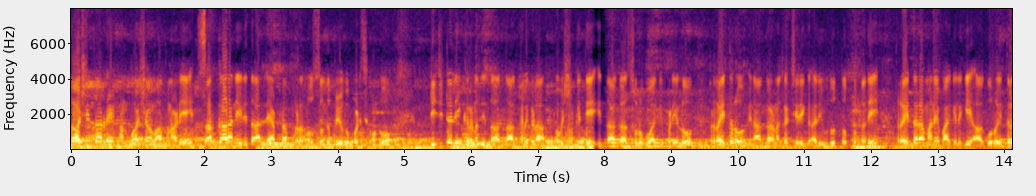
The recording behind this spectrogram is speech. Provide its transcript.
ತಹಶೀಲ್ದಾರ್ ರೆಹಾನ್ ಪಾಷಾ ಮಾತನಾಡಿ, ಸರ್ಕಾರ ನೀಡಿದ ಲ್ಯಾಪ್ಟಾಪ್ಗಳನ್ನು ಸದುಪಯೋಗಪಡಿಸಿಕೊಂಡು ಡಿಜಿಟಲೀಕರಣದಿಂದ ದಾಖಲೆಗಳ ಅವಶ್ಯಕತೆ ಇದ್ದಾಗ ಸುಲಭವಾಗಿ ಪಡೆಯಲು ರೈತರು ವಿನಾಕಾರಣ ಕಚೇರಿಗೆ ಅಲಿಯುವುದು ತಪ್ಪುತ್ತದೆ. ರೈತರ ಮನೆ ಬಾಗಿಲಿಗೆ ಹಾಗೂ ರೈತರ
